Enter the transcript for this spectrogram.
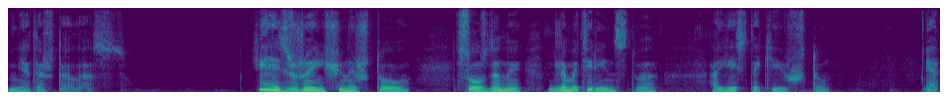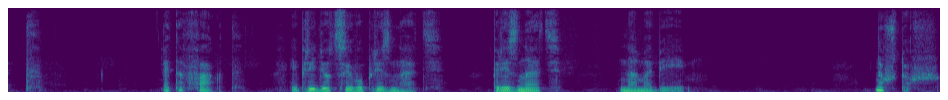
Не дождалась. Есть женщины, что созданы для материнства, а есть такие, что... Нет. Это факт, и придется его признать. Признать нам обеим. Ну что ж,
